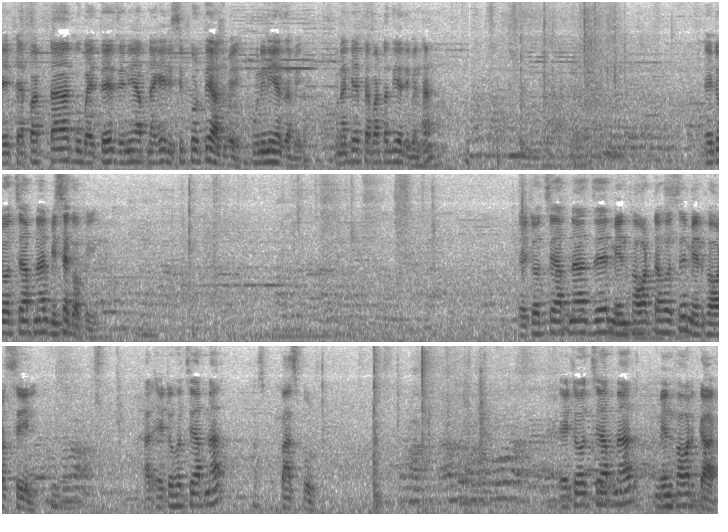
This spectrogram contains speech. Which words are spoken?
এই পেপারটা দুবাইতে যিনি আপনাকে রিসিভ করতে আসবে, উনি নিয়ে যাবে। ওনাকে পেপারটা দিয়ে দিবেন হ্যাঁ? এটা হচ্ছে আপনার ভিসা কপি। এটা হচ্ছে আপনার যে মেন পাওয়ারটা হচ্ছে মেন পাওয়ার সিল আর এটা হচ্ছে আপনার পাসপোর্ট। এটা হচ্ছে আপনার মেন পাওয়ার কার্ড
